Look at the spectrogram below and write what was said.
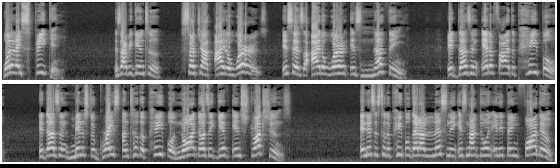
What are they speaking? As I begin to search out idle words, it says an idle word is nothing. It doesn't edify the people. It doesn't minister grace unto the people, nor does it give instructions. And this is to the people that are listening. It's not doing anything for them.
